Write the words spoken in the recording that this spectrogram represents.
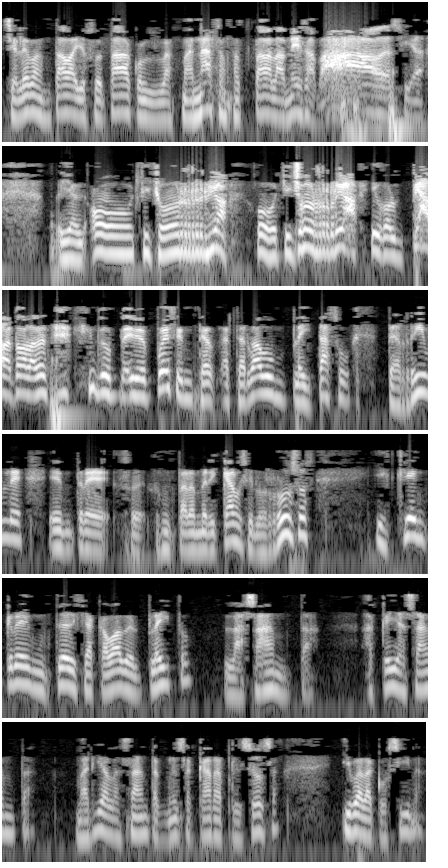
se levantaba y soltaba con las manazas, azotaba la mesa, ¡bah! Decía, y el, ¡oh, chichorria! ¡oh, chichorria! Y golpeaba toda la vez. Y después observaba un pleitazo terrible entre los panamericanos y los rusos, ¿Y quién creen ustedes que acababa el pleito? La santa, aquella santa, María la Santa, con esa cara preciosa, iba a la cocina,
